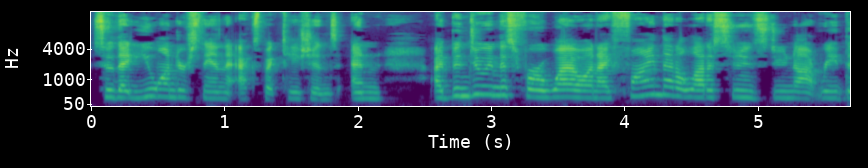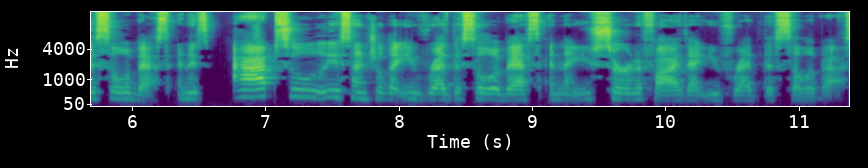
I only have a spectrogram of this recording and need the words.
so that you understand the expectations. And I've been doing this for a while, and I find that a lot of students do not read the syllabus, and it's absolutely essential that you've read the syllabus and that you certify that you've read the syllabus.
